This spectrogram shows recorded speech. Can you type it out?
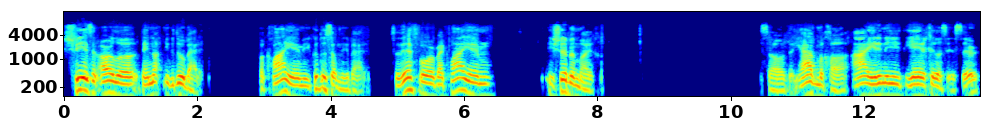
Shvias and Arla, they not you could do about it. But Klayim, you could do something about it. So therefore, by Klayim, he should have been Moicha. So you have mecha. I he didn't eat. He ate achilas iser.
